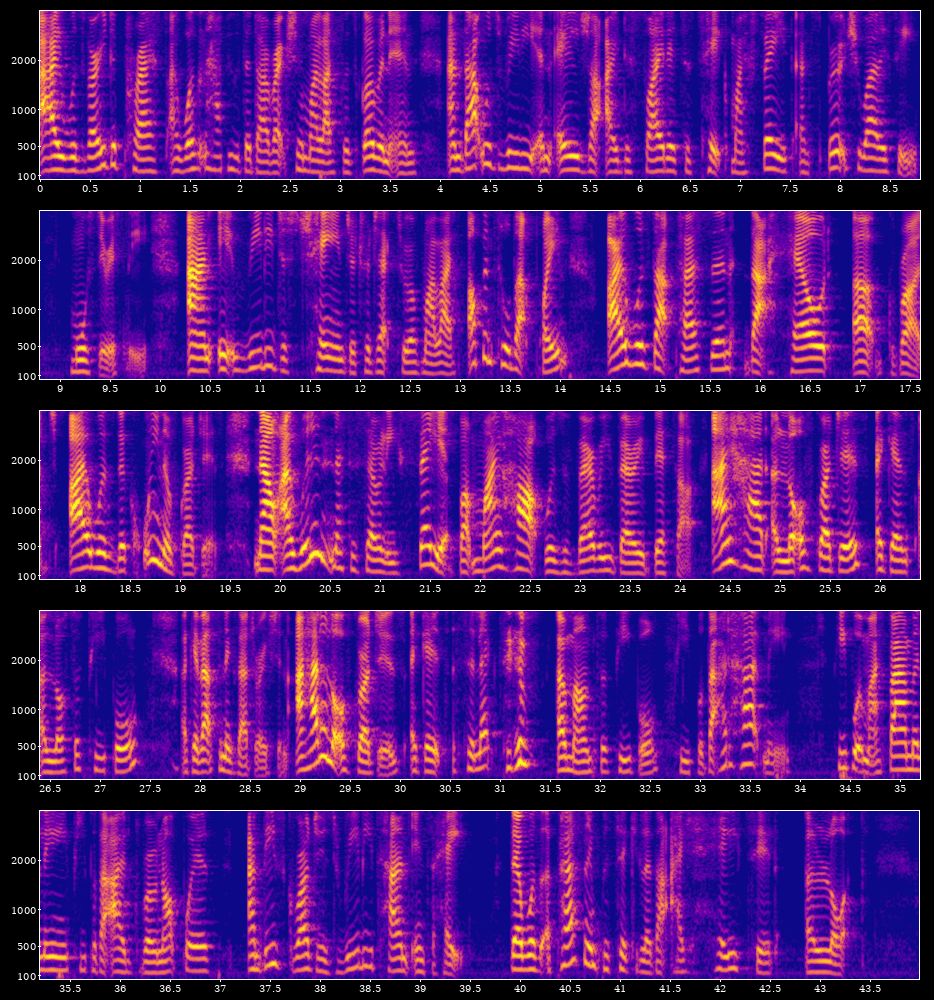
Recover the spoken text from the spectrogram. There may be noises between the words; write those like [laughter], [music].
I was very depressed. I wasn't happy with the direction my life was going in. And that was really an age that I decided to take my faith and spirituality more seriously. And it really just changed the trajectory of my life. Up until that point, I was that person that held a grudge. I was the queen of grudges. Now, I wouldn't necessarily say it, but my heart was very, very bitter. I had a lot of grudges against a lot of people. Okay, that's an exaggeration. I had a lot of grudges against a selective [laughs] amount of people, people that had hurt me, people in my family, people that I'd grown up with and these grudges really turned into hate. There was a person in particular that I hated a lot.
